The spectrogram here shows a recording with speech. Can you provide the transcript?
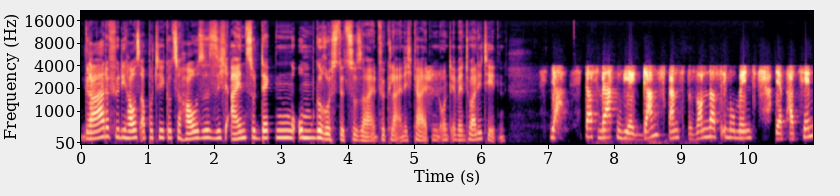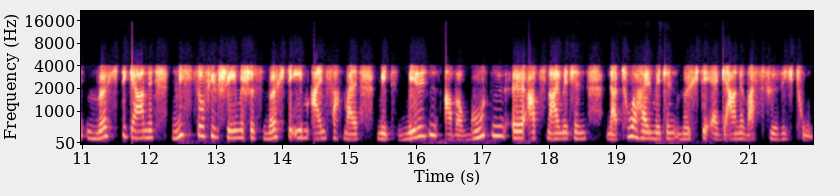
gerade für die Hausapotheke zu Hause sich einzudecken, um gerüstet zu sein für Kleinigkeiten? Und Eventualitäten. Ja, das merken wir ganz, ganz besonders im Moment. Der Patient möchte gerne nicht so viel Chemisches, möchte eben einfach mal mit milden, aber guten äh, Arzneimitteln, Naturheilmitteln, möchte er gerne was für sich tun.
